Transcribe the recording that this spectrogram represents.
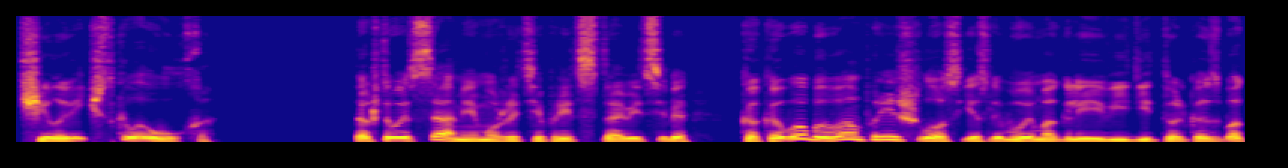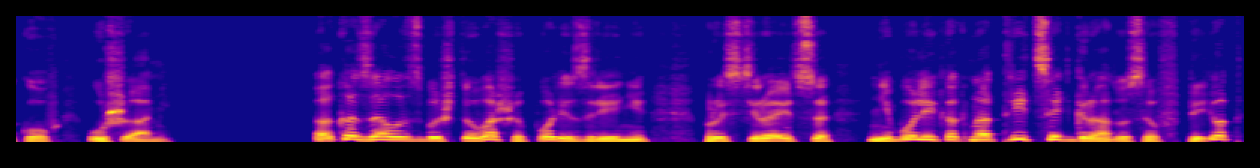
человеческого уха. Так что вы сами можете представить себе, каково бы вам пришлось, если бы вы могли видеть только с боков, ушами? Оказалось бы, что ваше поле зрения простирается не более как на 30 градусов вперед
